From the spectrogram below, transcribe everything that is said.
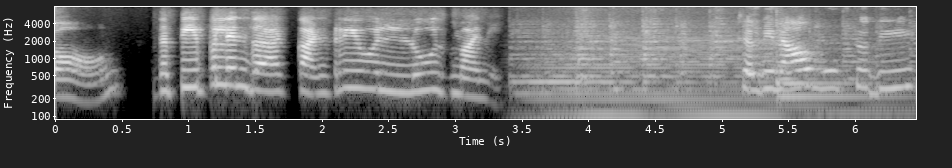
long, The people in that country will lose money. Shall we now move to the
